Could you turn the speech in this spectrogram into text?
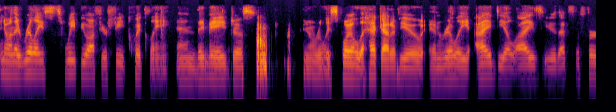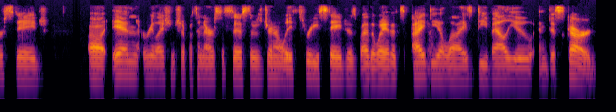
you know when they really sweep you off your feet quickly and they may just you know really spoil the heck out of you and really idealize you. That's the first stage uh, in a relationship with a narcissist. There's generally three stages by the way and it's idealize devalue and discard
